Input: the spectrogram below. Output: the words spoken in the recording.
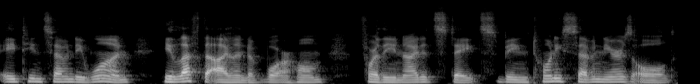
1871, he left the island of Bornholm for the United States, being 27 years old.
